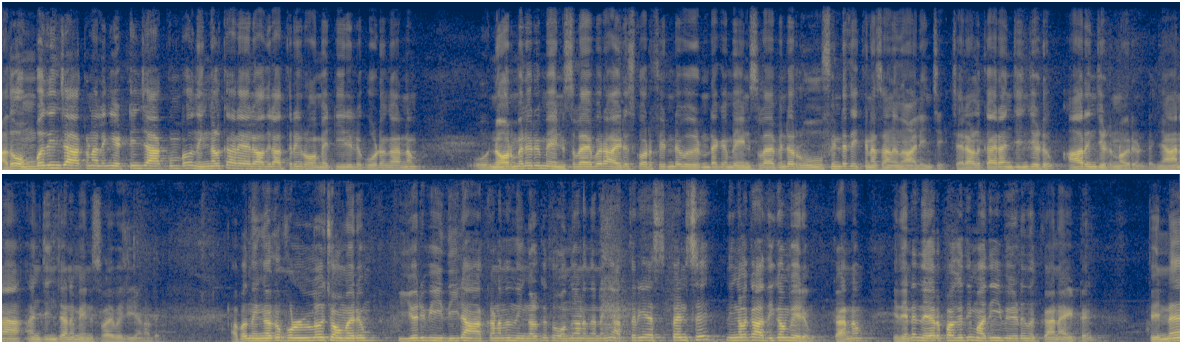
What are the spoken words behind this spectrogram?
അത് ഒമ്പത് ഇഞ്ച് ആക്കണം അല്ലെങ്കിൽ എട്ട് ഇഞ്ച് ആക്കുമ്പോൾ നിങ്ങൾക്കറിയാലോ അതിൽ അത്രയും റോ മെറ്റീരിയൽ കൂടും. കാരണം നോർമൽ ഒരു മെയിൻ സ്ലാബ് ഒരു ആയിരം സ്ക്വയർ ഫീറ്റിന്റെ വീടിന്റെ ഒക്കെ മെയിൻ സ്ലാബിന്റെ റൂഫിന്റെ തിക്നെസ് ആണ് നാലിഞ്ച് ചില ആൾക്കാർ അഞ്ചിഞ്ച് ഇടും ആറിഞ്ച് ഇടുന്നവരുണ്ട് ഞാൻ അഞ്ചിഞ്ചാണ് മെയിൻ സ്ലാബ് ചെയ്യണത്. അപ്പോൾ നിങ്ങൾക്ക് ഫുള്ള് ചുമരും ഈ ഒരു വീതിയിലാക്കണമെന്ന് നിങ്ങൾക്ക് തോന്നുകയാണെന്നുണ്ടെങ്കിൽ അത്രയും എക്സ്പെൻസ് നിങ്ങൾക്ക് അധികം വരും. കാരണം ഇതിന്റെ നേർപകുതി മതി ഈ വീട് നിൽക്കാനായിട്ട്. പിന്നെ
